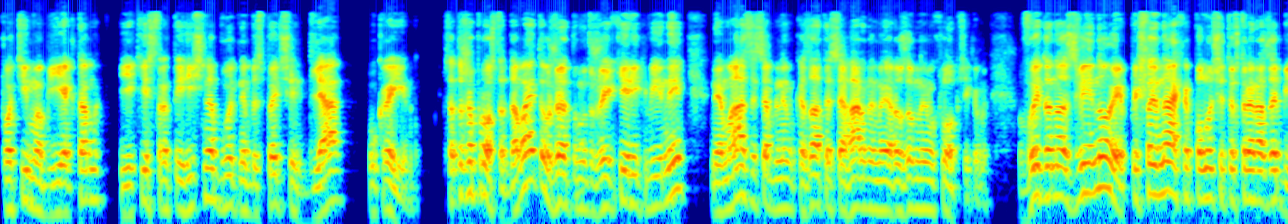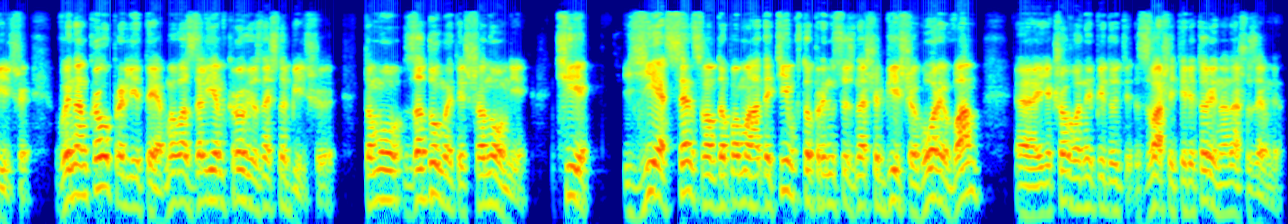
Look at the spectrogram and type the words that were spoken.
по тим об'єктам, які стратегічно будуть небезпечні для України. Це дуже просто. Давайте вже тому, вже який рік війни не мазатися, блін, казатися гарними розумними хлопчиками. Ви до нас з війною пішли нахер, получите в три рази більше. Ви нам кров приліте, ми вас зальємо кров'ю значно більшою. Тому задумайтесь, шановні, чи є сенс вам допомагати тим, хто принесуть значно більше гори вам, е, якщо вони підуть з вашої території на нашу землю.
